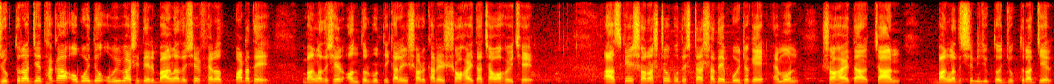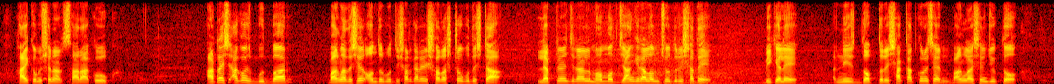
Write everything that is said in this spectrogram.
যুক্তরাজ্যে থাকা অবৈধ অভিবাসীদের বাংলাদেশে ফেরত পাঠাতে বাংলাদেশের অন্তর্বর্তীকালীন সরকারের সহায়তা চাওয়া হয়েছে। আজকে স্বরাষ্ট্র উপদেষ্টার সাথে বৈঠকে এমন সহায়তা চান বাংলাদেশে নিযুক্ত যুক্তরাজ্যের হাইকমিশনার সারা কুক। আঠাইশ আগস্ট বুধবার বাংলাদেশের অন্তর্বর্তী সরকারের স্বরাষ্ট্র উপদেষ্টা লেফটেন্যান্ট জেনারেল মোহাম্মদ জাহাঙ্গীর আলম চৌধুরীর সাথে বিকেলে নিজ দপ্তরে সাক্ষাৎ করেছেন বাংলাদেশে নিযুক্ত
